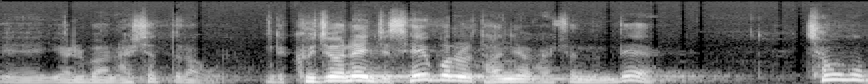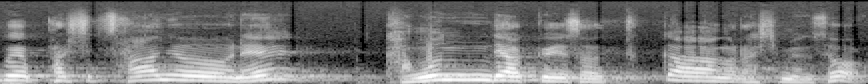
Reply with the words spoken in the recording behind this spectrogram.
예, 열반하셨더라고요. 근데 그 전에 이제 세 번을 다녀가셨는데 1984년에 강원대학교에서 특강을 하시면서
